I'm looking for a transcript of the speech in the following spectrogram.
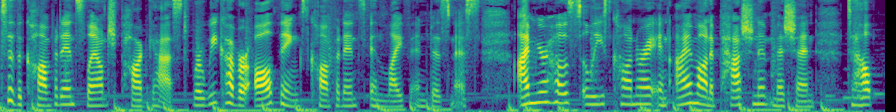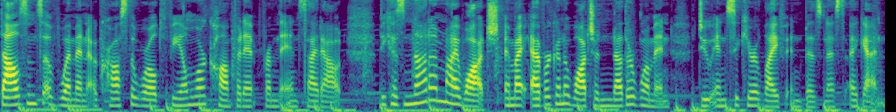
to the Confidence Lounge podcast, where we cover all things confidence in life and business. I'm your host, Elise Conroy, and I'm on a passionate mission to help thousands of women across the world feel more confident from the inside out. Because not on my watch am I ever going to watch another woman do insecure life and business again.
